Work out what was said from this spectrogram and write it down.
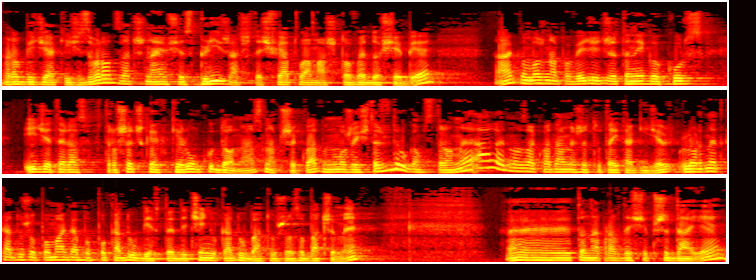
robić jakiś zwrot, zaczynają się zbliżać te światła masztowe do siebie. Tak? No można powiedzieć, że ten jego kurs idzie teraz w troszeczkę w kierunku do nas, na przykład. On może iść też w drugą stronę, ale no zakładamy, że tutaj tak idzie. Lornetka dużo pomaga, bo po kadłubie wtedy cieniu kadłuba dużo zobaczymy. E, to naprawdę się przydaje.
